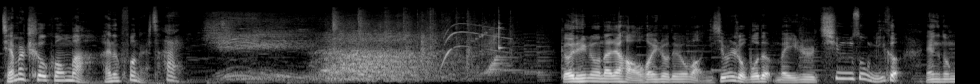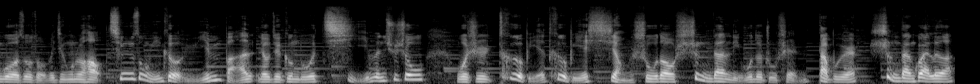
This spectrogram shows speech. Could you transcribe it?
前面车筐吧还能放点菜。各位听众，大家好，欢迎收听由网易新闻首播的每日轻松一刻。您可以通过搜索微信公众号“轻松一刻”语音版了解更多奇闻趣事哦。我是特别特别想收到圣诞礼物的主持人大波，圣诞快乐！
